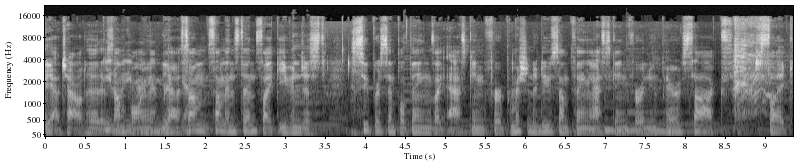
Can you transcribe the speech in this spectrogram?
yeah, childhood at You some point. remember, yeah, yeah. some some instance, like even just super simple things like asking for permission to do something, asking for a new pair of socks, just like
